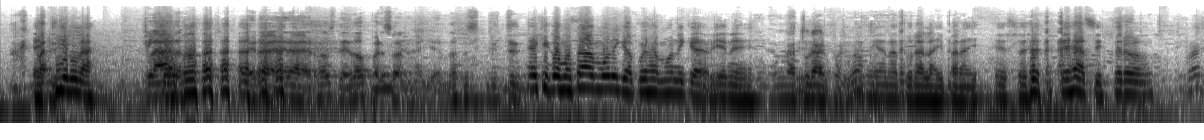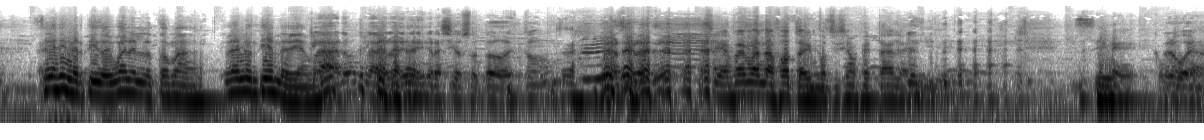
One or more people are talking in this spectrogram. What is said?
Esquirla. Claro, era, era el roast de dos personas ayer, ¿no? Es que como estaba Mónica, pues a Mónica viene natural, pues, ¿no? Venía natural ahí para ahí. Es, es así, pero sí es divertido. Igual él lo toma, él lo entiende, digamos. ¿no? Claro, claro, es, gracioso todo esto. Sí, después manda fotos de imposición fetal ahí. Eh, Pero bueno,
